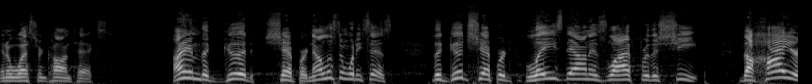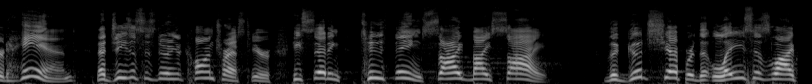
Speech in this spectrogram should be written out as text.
in a Western context. I am the good shepherd. Now, listen to what he says. The good shepherd lays down his life for the sheep. The hired hand, now Jesus is doing a contrast here. He's setting two things side by side. The good shepherd that lays his life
